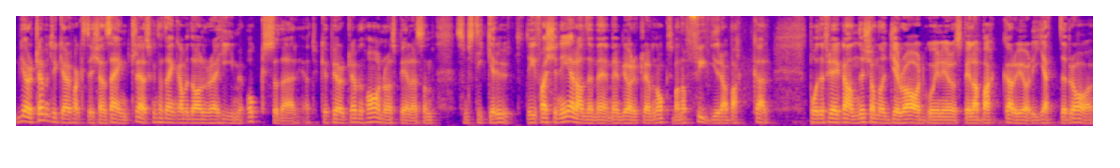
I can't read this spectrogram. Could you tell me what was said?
Björklöven tycker jag faktiskt det känns enklare. Jag skulle inte tänka mig Daniel Rahimi också där. Jag tycker att Björklöven har några spelare som, som sticker ut. Det är fascinerande med, med Björklöven också. Man har fyra backar både Fredrik Andersson och Gerard går ju ner och spelar backar och gör det jättebra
